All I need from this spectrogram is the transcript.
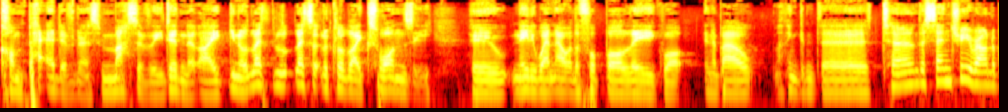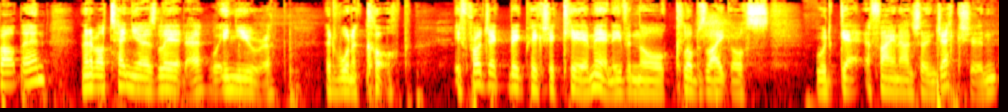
competitiveness massively, didn't it? Like you know, let's let's look at a club like Swansea, who nearly went out of the football league. What in about I think in the turn of the century, around about then, and then about ten years later, we're in Europe had won a cup, if Project Big Picture came in, even though clubs like us would get a financial injection,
